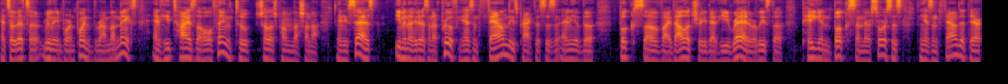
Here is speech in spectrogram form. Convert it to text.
And so that's a really important point that the Rambam makes, and he ties the whole thing to Shalosh Pam Bashana. And he says, even though he doesn't have proof, he hasn't found these practices in any of the books of idolatry that he read, or at least the pagan books and their sources. He hasn't found it there.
